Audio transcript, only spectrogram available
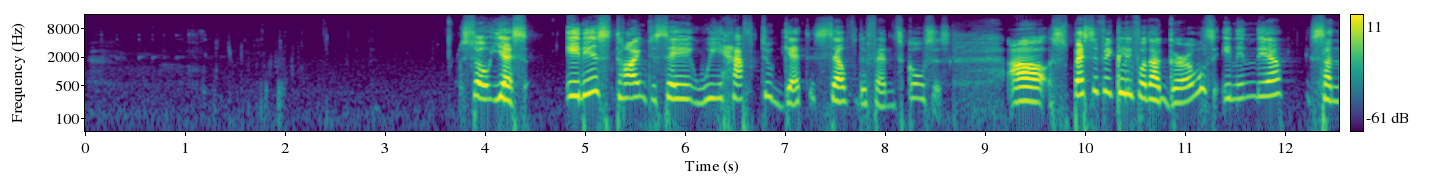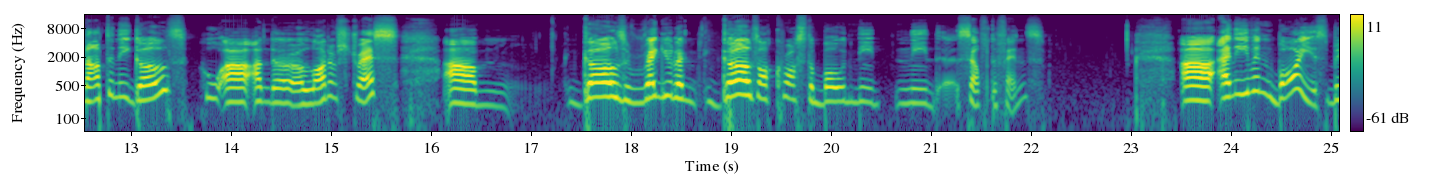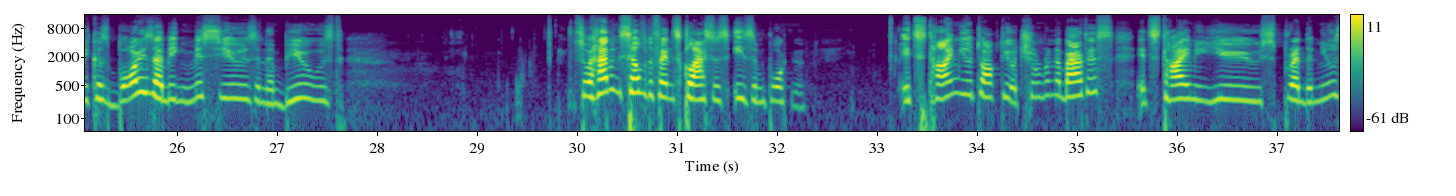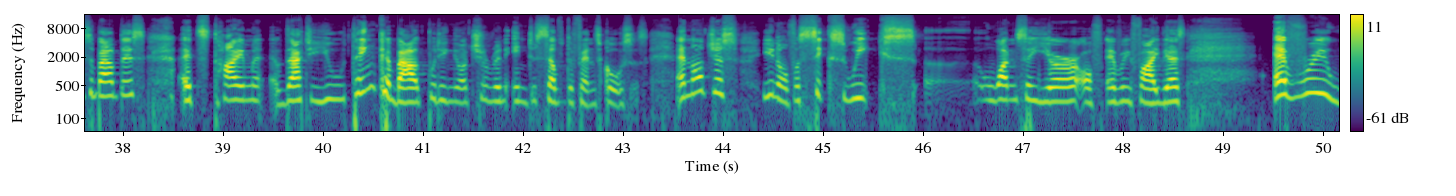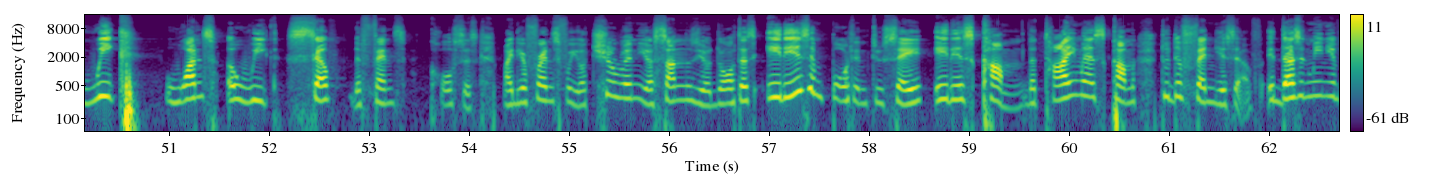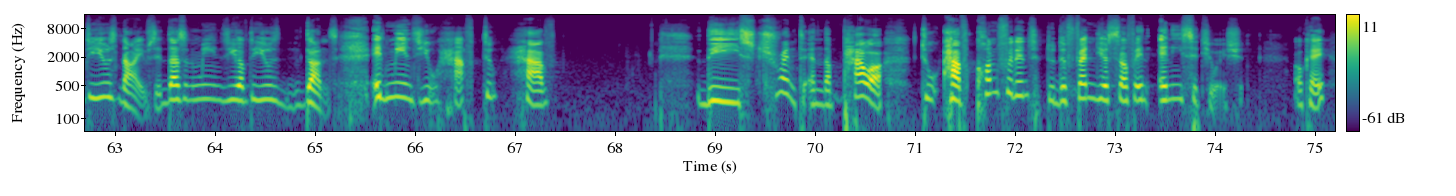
So, yes, it is time to say we have to get self defense courses. Uh, specifically for the girls in India, Sanatani girls who are under a lot of stress. Um, girls, regular girls across the board need need self defense. Uh, and even boys, because boys are being misused and abused. So having self defense classes is important. It's time you talk to your children about this. It's time you spread the news about this. It's time that you think about putting your children into self defense courses and not just, you know, for six weeks uh, once a year or every five years. every week, once a week, self defense courses. My dear friends, for your children, your sons, your daughters, it is important to say it is come. The time has come to defend yourself. It doesn't mean you have to use knives, it doesn't mean you have to use guns. It means you have to have the strength and the power to have confidence to defend yourself in any situation. Okay?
